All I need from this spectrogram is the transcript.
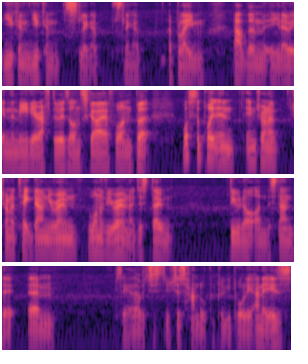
you can you can sling a sling a, a blame at them you know in the media afterwards on Sky F1, but what's the point in in trying to trying to take down your own one of your own? I just don't do not understand it. Um, so yeah, that was just it was just handled completely poorly, and it is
